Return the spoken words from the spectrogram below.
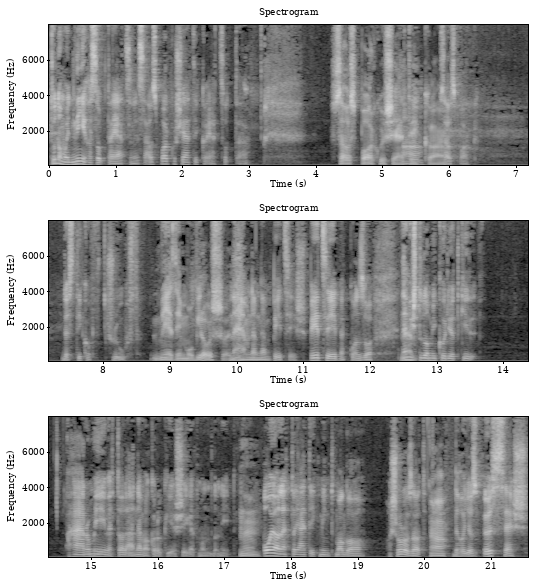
Tudom, hogy néha szoktál játszani a South Parkos játékkal, játszottál? South Parkos játékkal? Aha, South Park. The Stick of Truth. Mi ez, én mobilos? Vagy? Nem, nem, nem, PC-s. PC, meg konzol. Nem. nem is tudom, mikor jött ki három éve talán, nem akarok hülyeséget mondani. Nem. Olyan lett a játék, mint maga a sorozat, Aha. de hogy az összes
